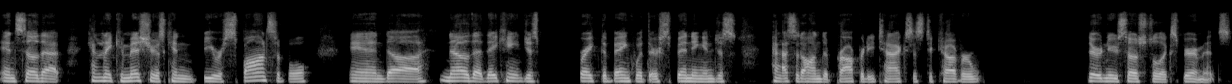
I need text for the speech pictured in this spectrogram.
And so that county commissioners can be responsible and uh, know that they can't just break the bank with their spending and just pass it on to property taxes to cover their new social experiments.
